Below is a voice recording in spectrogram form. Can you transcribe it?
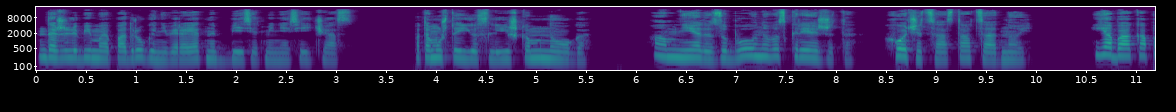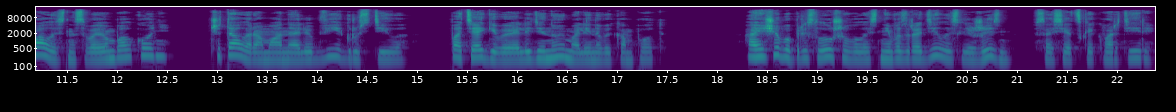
Даже любимая подруга невероятно бесит меня сейчас. Потому что ее слишком много. А мне до зубовного скрежета хочется остаться одной. Я бы окопалась на своем балконе, читала романы о любви и грустила, потягивая ледяной малиновый компот. А еще бы прислушивалась, не возродилась ли жизнь в соседской квартире.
